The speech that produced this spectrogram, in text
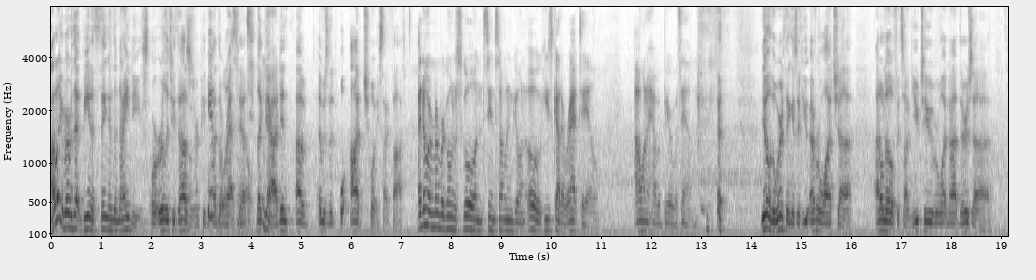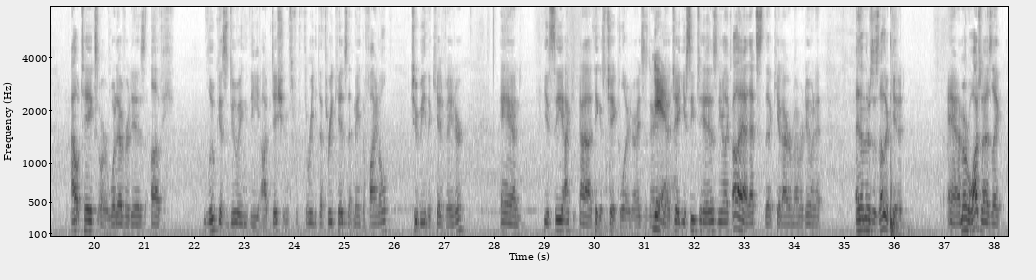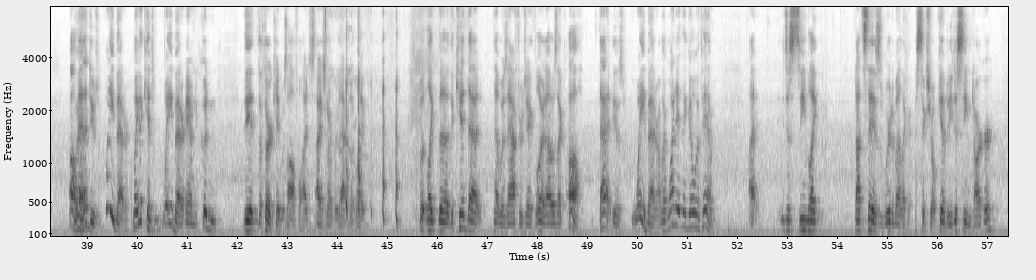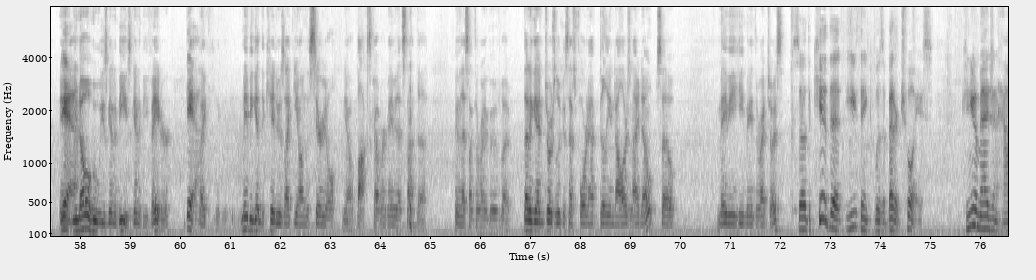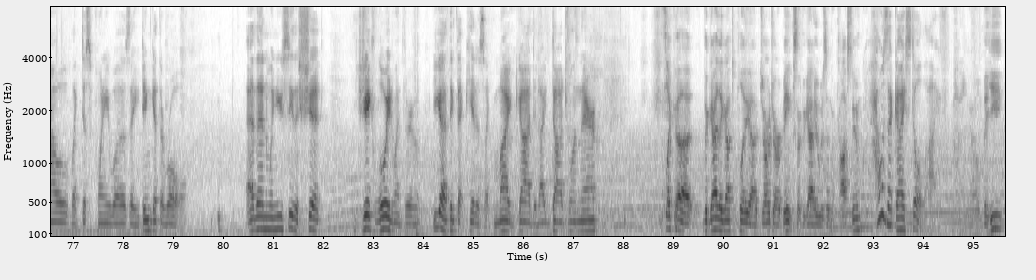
I don't even remember that being a thing in the '90s or early 2000s where people It had the rat wasn't. tail. Like, yeah, I didn't. Uh, it was an odd choice, I thought. I don't remember going to school and seeing someone going, "Oh, he's got a rat tail. I want to have a beer with him." You know, the weird thing is if you ever watch, uh, I don't know if it's on YouTube or whatnot. There's uh, outtakes or whatever it is of Lucas doing the auditions for three the three kids that made the final to be the Kid Vader, and you see, I, uh, I think it's Jake Lloyd, right? Is his name? Yeah. Jake. You see his, and you're like, oh yeah, that's the kid I remember doing it. And then there's this other kid, and I remember watching. it, I was like, oh man, that dude's way better. I'm like that kid's way better, and couldn't. The the third kid was awful. I just I just remember that, but like, but like the the kid that that was after Jake Lloyd, I was like, oh, that is way better. I'm like, why didn't they go with him? I it just seemed like, not to say is weird about like a six year old kid, but he just seemed darker. And Yeah. you know who he's going to be. He's going to be Vader. yeah, Like maybe get the kid who's like you know on the cereal you know box cover. Maybe that's not the maybe that's not the right move. But then again, George Lucas has four and a half billion dollars and I don't, so maybe he made the right choice. So the kid that you think was a better choice, can you imagine how like disappointed he was that he didn't get the role? And then when you see the shit Jake Lloyd went through, you gotta think that kid is like, my god, did I dodge one there? It's like uh, the guy that got to play uh, Jar Jar Binks, like the guy who was in the costume. How is that guy still alive? I don't know, but he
